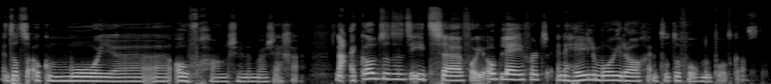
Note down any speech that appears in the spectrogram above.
En dat is ook een mooie uh, overgang, zullen we maar zeggen. Nou, ik hoop dat het iets uh, voor je oplevert. En een hele mooie dag en tot de volgende podcast.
